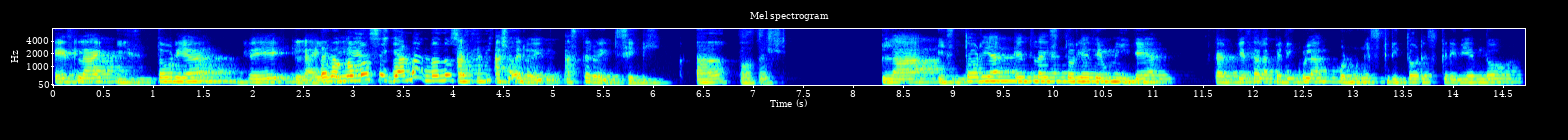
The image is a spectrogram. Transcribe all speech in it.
es la historia de la ¿Pero cómo se llama? No nos Asteroid, Asteroid City. Ah, ok. La historia es la historia de una idea. O sea, empieza la película con un escritor escribiendo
